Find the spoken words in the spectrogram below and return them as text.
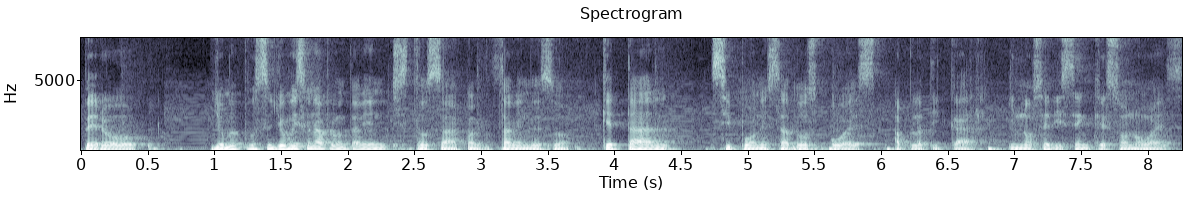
Pero yo me puse, yo me hice una pregunta bien chistosa cuando estaba viendo eso. ¿Qué tal si pones a dos OS a platicar y no se dicen que son OS?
